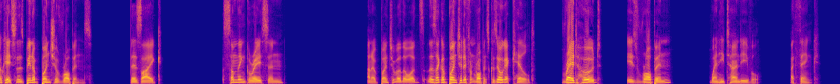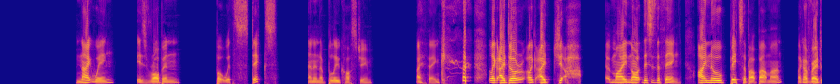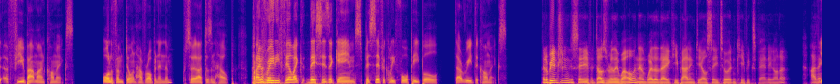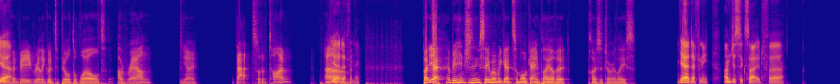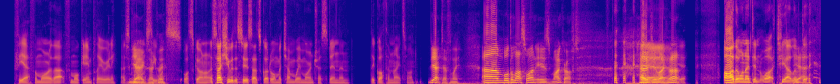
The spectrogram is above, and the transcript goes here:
Okay, so there's been a bunch of Robins. There's like something Grayson and a bunch of other ones. There's like a bunch of different Robins because they all get killed. Red Hood is Robin when he turned evil, I think. Nightwing is Robin but with sticks and in a blue costume. I think. like I don't like I j- my not this is the thing. I know bits about Batman. Like I've read a few Batman comics. All of them don't have Robin in them, so that doesn't help. But I really feel like this is a game specifically for people that read the comics. It'll be interesting to see if it does really well, and then whether they keep adding DLC to it and keep expanding on it. I think Yeah. it could be really good to build the world around, you know, that sort of time. yeah, Um, definitely. But yeah, it'll be interesting to see when we get some more gameplay of it closer to release. Yeah, definitely. I'm just excited for, for yeah, for more of that, for more gameplay. Really, I just Yeah, exactly. see what's what's going on, especially with the Suicide Squad one, which I'm way more interested in than the Gotham Knights one. Yeah, definitely. Um, well, the last one is Minecraft. How did you like that? Yeah. Oh, the one I didn't watch. Yeah, I loved Yeah. it.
